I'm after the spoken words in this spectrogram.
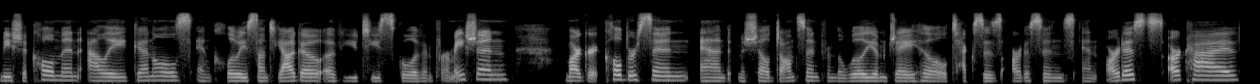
Misha Coleman, Ali Gunnels, and Chloe Santiago of UT School of Information, Margaret Culberson and Michelle Johnson from the William J. Hill Texas Artisans and Artists Archive,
